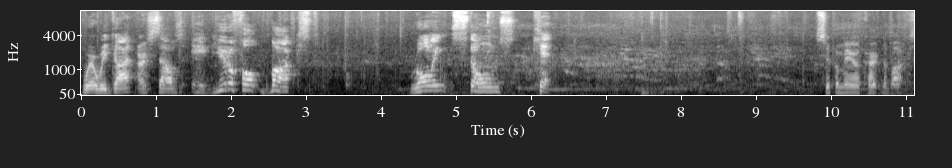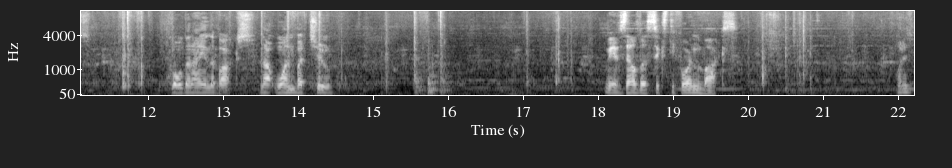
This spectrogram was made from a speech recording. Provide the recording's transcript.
where we got ourselves a beautiful boxed Rolling Stones kit. Super Mario Kart in a box. GoldenEye in the box. Not one, but two. We have Zelda 64 in the box. What is...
